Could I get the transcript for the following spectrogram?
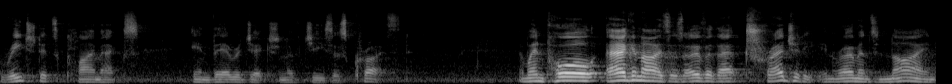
reached its climax in their rejection of Jesus Christ. And when Paul agonizes over that tragedy in Romans 9,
